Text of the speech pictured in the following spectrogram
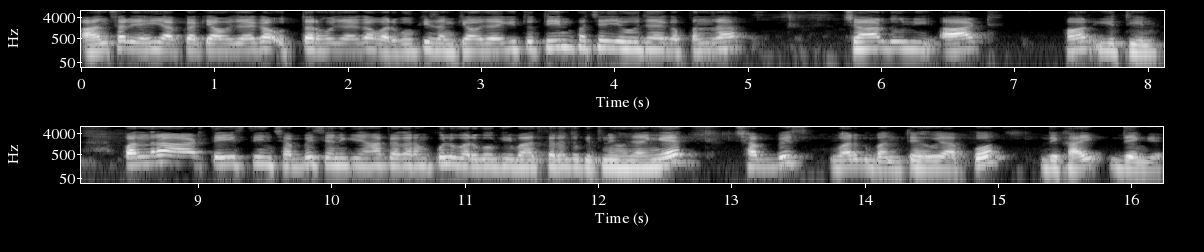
answer यही आपका क्या हो जाएगा? उत्तर हो जाएगा. वर्गों की संख्या हो जाएगी. तो तीन पचे ये हो जाएगा पंद्रह, चार दूनी आठ और ये तीन. पंद्रह, आठ, तेईस, तीन, छब्बीस, यानी कि यहाँ पे अगर हम कुल वर्गों की बात करें तो कितने हो जाएँगे? छब्बीस वर्ग बनते हुए आपको दिखाई देंगे.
